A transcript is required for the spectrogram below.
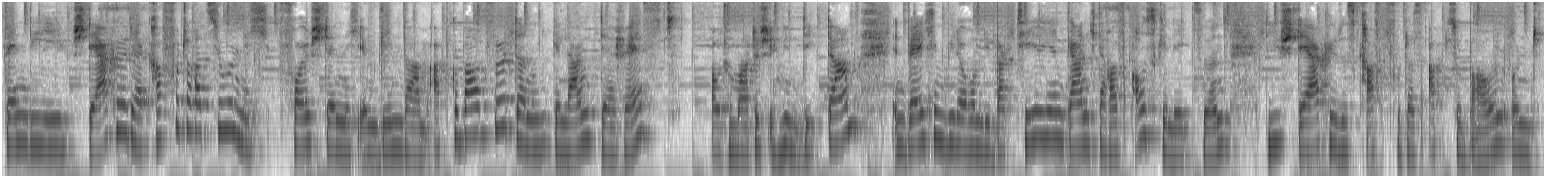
Wenn die Stärke der Kraftfutteration nicht vollständig im Dünndarm abgebaut wird, dann gelangt der Rest automatisch in den Dickdarm, in welchem wiederum die Bakterien gar nicht darauf ausgelegt sind, die Stärke des Kraftfutters abzubauen und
